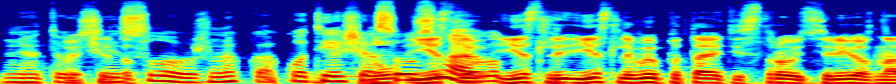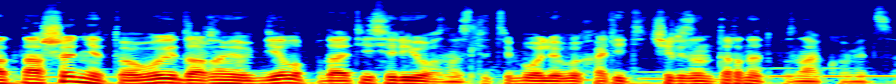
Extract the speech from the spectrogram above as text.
Ну, это То очень это- сложно. Как? Вот я сейчас Ну, узнаю. Если, если, если вы пытаетесь строить серьезные отношения, то вы должны к делу подойти серьезно, если тем более вы хотите через интернет познакомиться.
